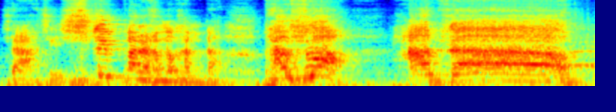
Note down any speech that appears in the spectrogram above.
자 지금 시계바를 한번 갑니다. 박수! 합수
